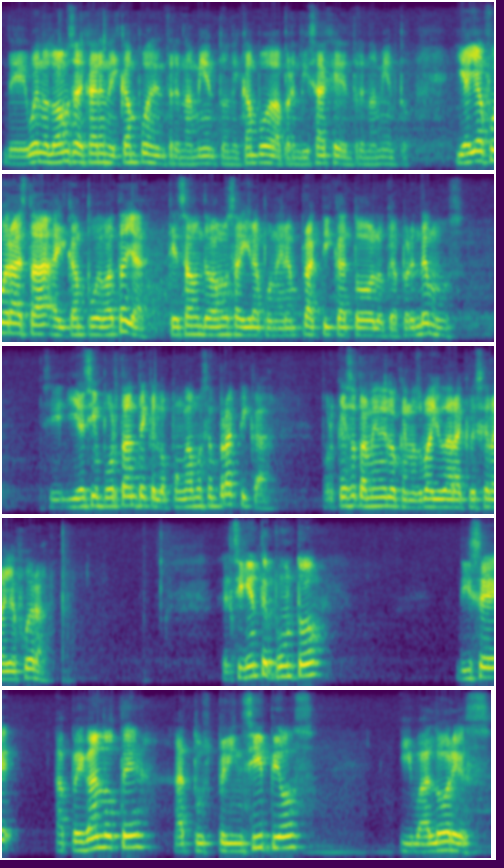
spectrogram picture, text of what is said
de, bueno, lo vamos a dejar en el campo de entrenamiento, en el campo de aprendizaje de entrenamiento. Y allá afuera está el campo de batalla, que es a donde vamos a ir a poner en práctica todo lo que aprendemos. Y es importante que lo pongamos en práctica, porque eso también es lo que nos va a ayudar a crecer allá afuera. El siguiente punto dice, apegándote a tus principios y valores,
